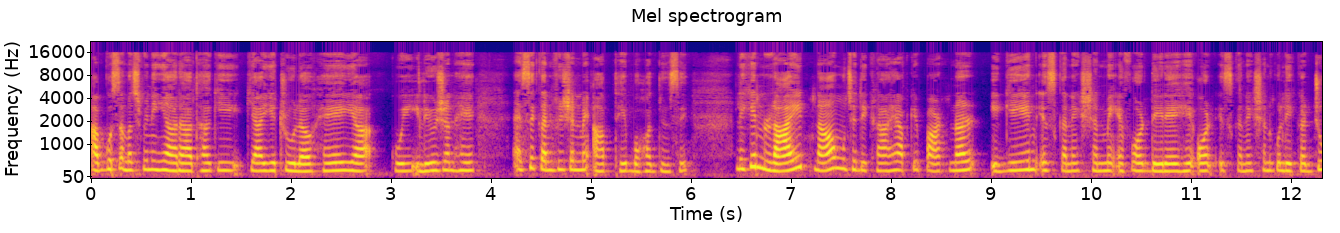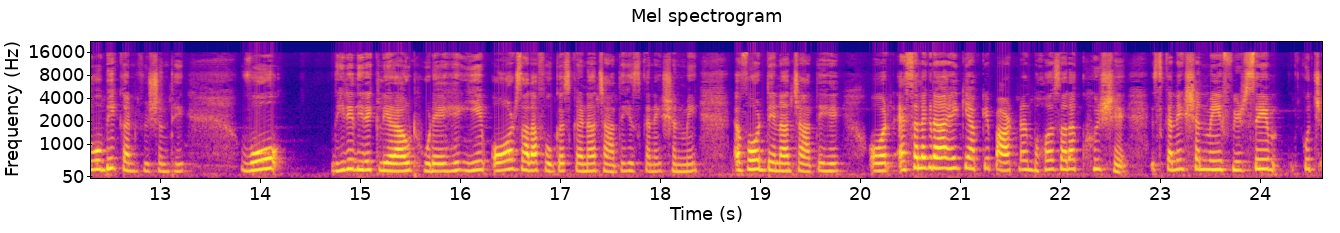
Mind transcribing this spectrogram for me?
आपको समझ में नहीं आ रहा था कि क्या ये ट्रू लव है या कोई इल्यूजन है। ऐसे कन्फ्यूज़न में आप थे बहुत दिन से। लेकिन राइट right नाउ मुझे दिख रहा है आपके पार्टनर अगेन इस कनेक्शन में एफर्ट दे रहे हैं और इस कनेक्शन को लेकर जो भी कन्फ्यूज़न थे वो धीरे धीरे क्लियर आउट हो रहे हैं। ये और ज़्यादा फोकस करना चाहते हैं इस कनेक्शन में एफर्ट देना चाहते हैं। और ऐसा लग रहा है कि आपके पार्टनर बहुत ज़्यादा खुश है। इस कनेक्शन में फिर से कुछ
